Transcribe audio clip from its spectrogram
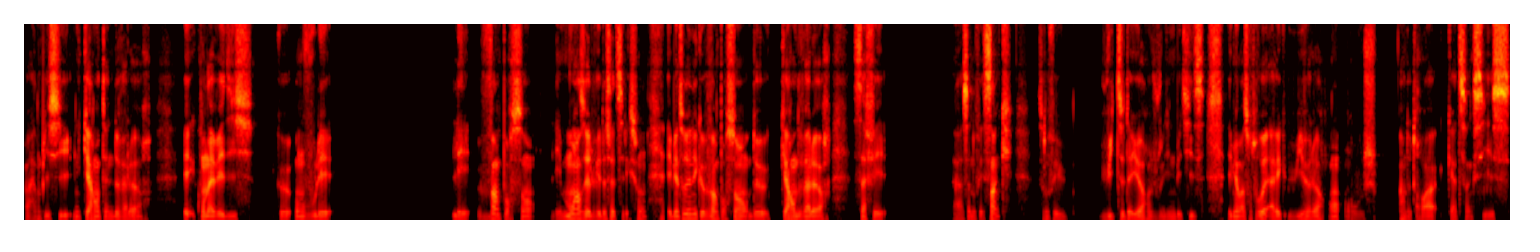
par exemple ici une quarantaine de valeurs et qu'on avait dit qu'on voulait les 20% les moins élevés de cette sélection, et bien étant donné que 20% de 40 valeurs, ça, euh, ça nous fait 5, ça nous fait 8 d'ailleurs, je vous dis une bêtise, et bien on va se retrouver avec 8 valeurs en rouge. 1, 2, 3, 4, 5, 6,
